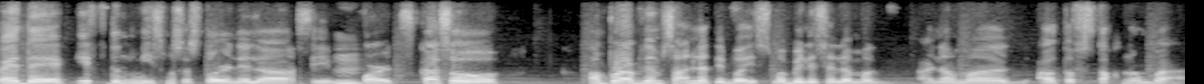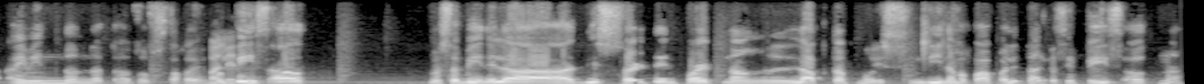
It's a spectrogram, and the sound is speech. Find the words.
Pwede, if dun mismo sa store nila, same Mm. parts. Kaso, ang problem sa kanila, diba, is mabilis sila mag, ano, mag out of stock ng ba, I mean, no, not out of stock eh, mag Palit. phase out. Basta sabihin nila, this certain part ng laptop mo is hindi na mapapalitan kasi phase out na.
